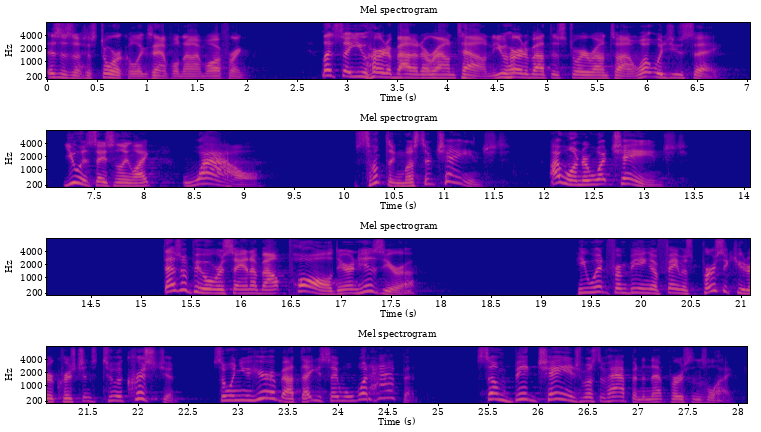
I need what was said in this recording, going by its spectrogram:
This is a historical example now I'm offering. Let's say you heard about it around town. You heard about this story around town. What would you say? You would say something like, Wow, something must have changed. I wonder what changed. That's what people were saying about Paul during his era. He went from being a famous persecutor of Christians to a Christian. So when you hear about that, you say, Well, what happened? Some big change must have happened in that person's life.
